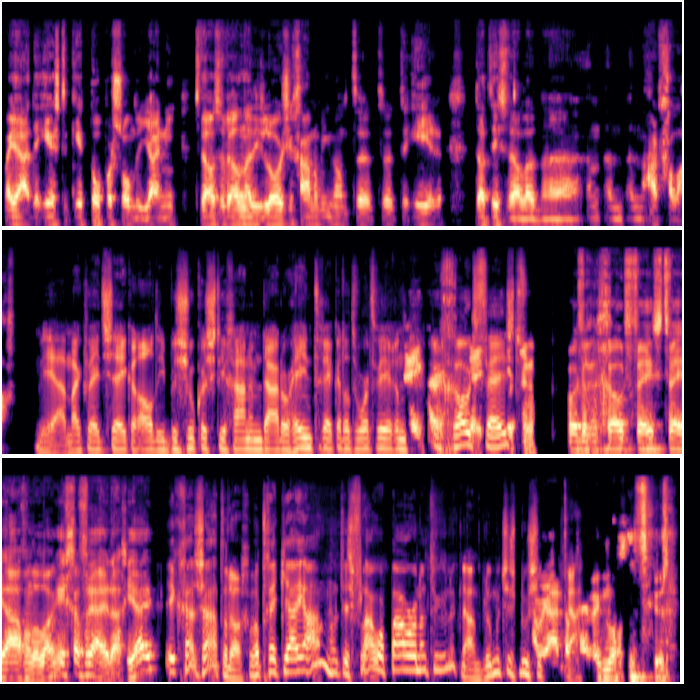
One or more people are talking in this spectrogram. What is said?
Maar ja, de eerste keer toppers zonder Jannie. Terwijl ze wel naar die loge gaan om iemand te, te, te eren. Dat is wel een, uh, een, een, een hard gelach. Ja, maar ik weet zeker, al die bezoekers die gaan hem daardoor heen trekken. Dat wordt weer een, een groot zeker. feest. Wordt er een groot feest, twee avonden lang. Ik ga vrijdag. Jij? Ik ga zaterdag. Wat trek jij aan? Het is flower power natuurlijk. Nou, een bloemetjesbloesem. Oh ja, dat ja. heb ik nog natuurlijk.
